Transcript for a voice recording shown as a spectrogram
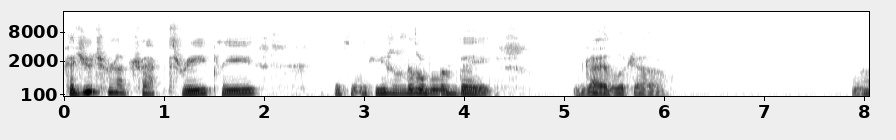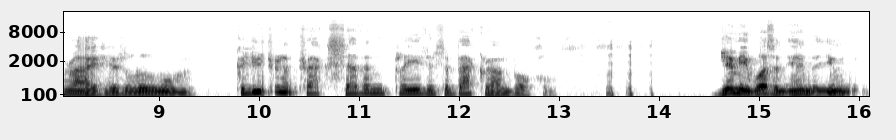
"Could you turn up track three, please? Use a little more bass." The guy looked at him. All right, here's a little more. Could you turn up track seven, please? It's the background vocals. Jimmy wasn't in the union.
